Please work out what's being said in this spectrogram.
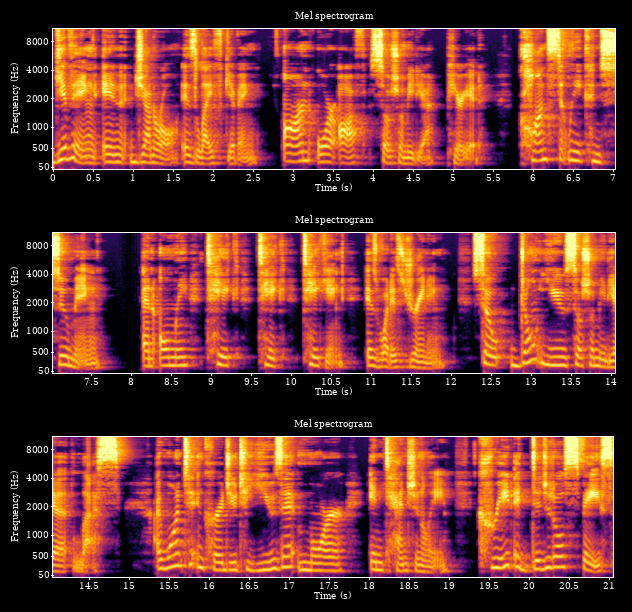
Giving in general is life giving on or off social media, period. Constantly consuming and only take, take, taking is what is draining. So don't use social media less. I want to encourage you to use it more intentionally. Create a digital space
